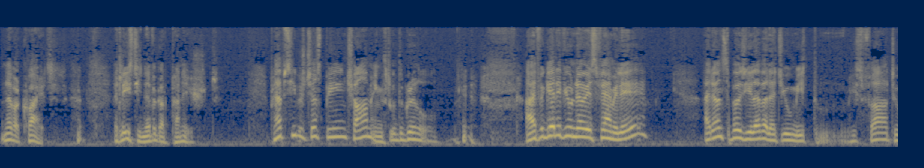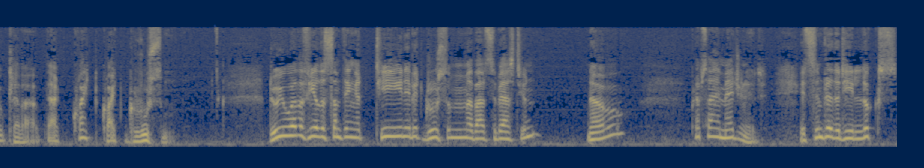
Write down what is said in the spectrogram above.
Never quite. At least he never got punished. Perhaps he was just being charming through the grill. I forget if you know his family. I don't suppose he'll ever let you meet them. He's far too clever. They're quite, quite gruesome. Do you ever feel there's something a teeny bit gruesome about Sebastian? No? Perhaps I imagine it. It's simply that he looks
